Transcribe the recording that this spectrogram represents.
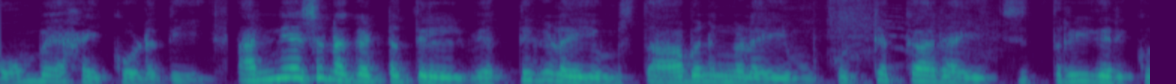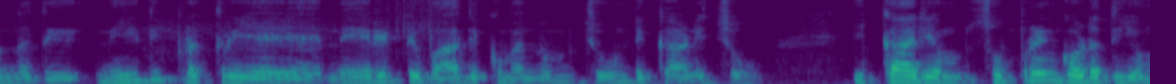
ബോംബെ ഹൈക്കോടതി അന്വേഷണ ഘട്ടത്തിൽ വ്യക്തികളെയും സ്ഥാപനങ്ങളെയും കുറ്റക്കാരായി ചിത്രീകരിക്കുന്നത് നീതി പ്രക്രിയയെ നേരിട്ട് ബാധിക്കുമെന്നും ചൂണ്ടിക്കാണിച്ചു. ഇക്കാര്യം സുപ്രീം കോടതിയും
